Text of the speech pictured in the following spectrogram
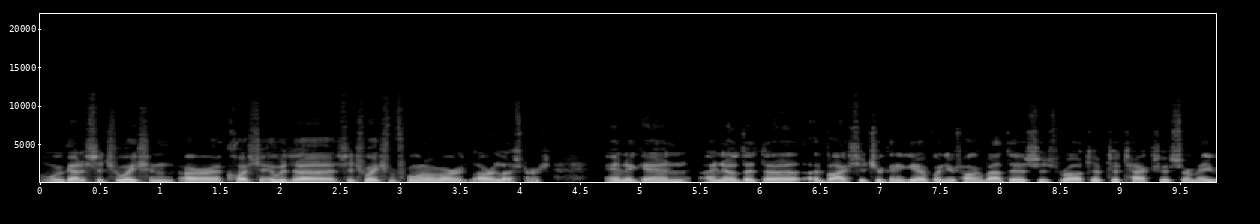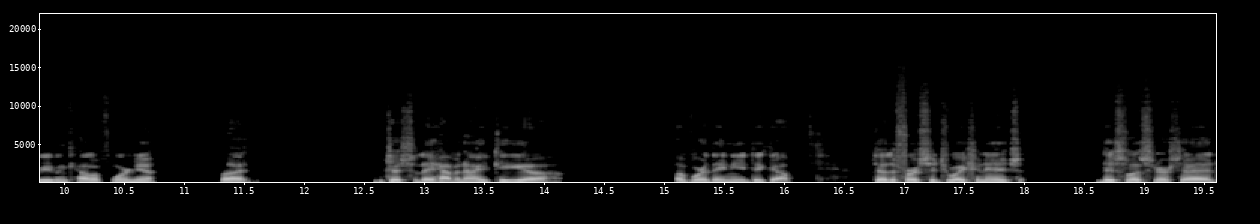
we've got a situation or a question. It was a situation from one of our, our listeners. And again, I know that the advice that you're going to give when you're talking about this is relative to Texas or maybe even California, but just so they have an idea of where they need to go. So the first situation is this listener said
